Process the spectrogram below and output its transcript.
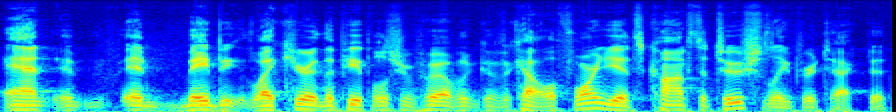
and it, maybe, like here in the People's Republic of California, it's constitutionally protected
